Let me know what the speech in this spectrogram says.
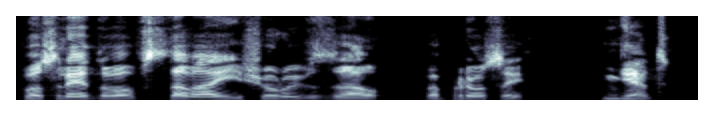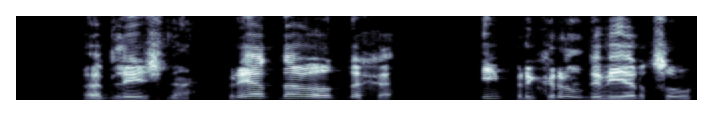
После этого вставай и шуруй в зал. Вопросы? Нет. Отлично. Приятного отдыха и прикрыл дверцу.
